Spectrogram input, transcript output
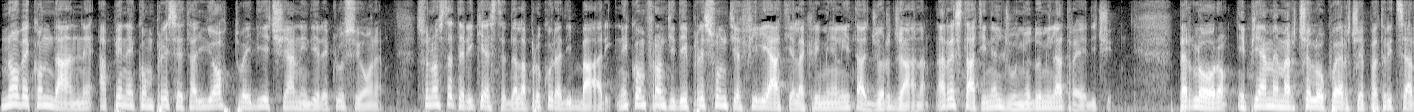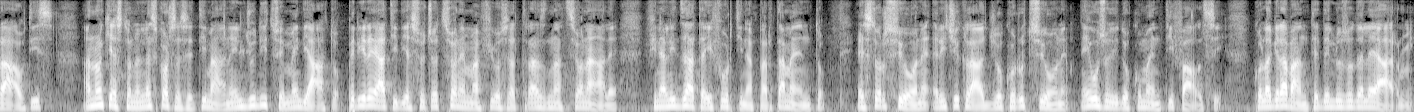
Nove condanne, a pene comprese tra gli 8 e i 10 anni di reclusione, sono state richieste dalla Procura di Bari nei confronti dei presunti affiliati alla criminalità georgiana arrestati nel giugno 2013. Per loro, i PM Marcello Querci e Patrizia Rautis hanno chiesto nelle scorse settimane il giudizio immediato per i reati di associazione mafiosa transnazionale finalizzata ai furti in appartamento, estorsione, riciclaggio, corruzione e uso di documenti falsi, con l'aggravante dell'uso delle armi.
